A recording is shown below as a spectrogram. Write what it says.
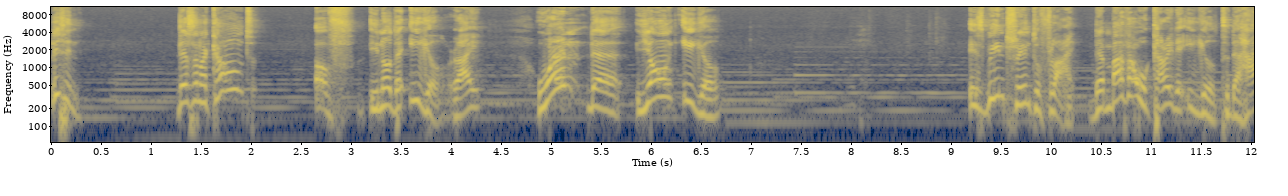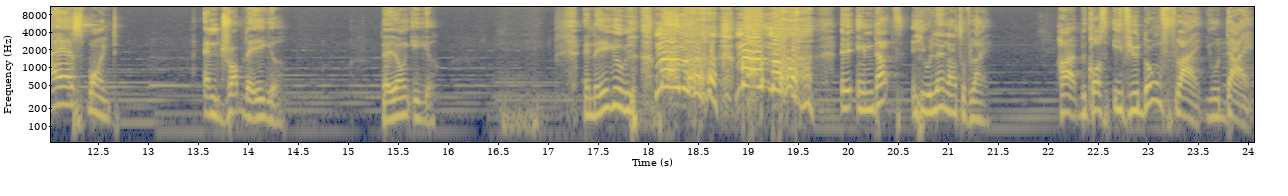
Listen, there's an account of, you know, the eagle, right? When the young eagle is being trained to fly, the mother will carry the eagle to the highest point and drop the eagle, the young eagle. And the eagle will be, Mama, Mama. In that, he will learn how to fly. Because if you don't fly, you die.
